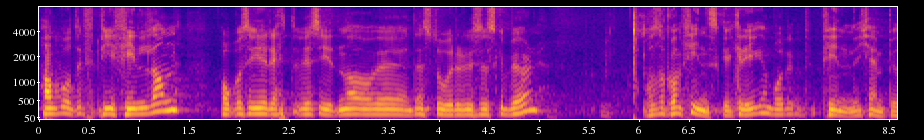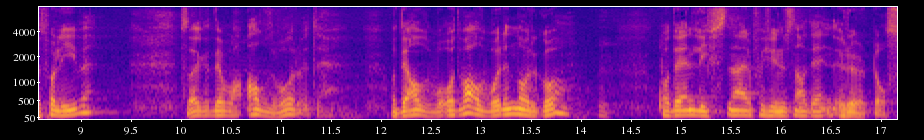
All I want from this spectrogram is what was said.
Han bodde i Finland, å si, rett ved siden av eh, den store russiske bjørn. Og så kom finskekrigen, hvor finnene kjempet for livet. Så det var alvor. vet du. Og det, alvor, og det var alvor i Norge òg. Og den livsnære forkynnelsen av den rørte oss.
